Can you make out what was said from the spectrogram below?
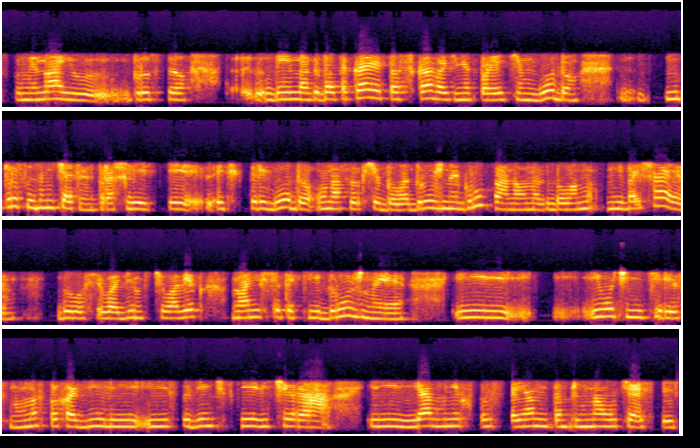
вспоминаю, просто э, иногда такая тоска возьмет по этим годам. Ну, просто замечательно прошли эти, эти три года. У нас вообще была дружная группа, она у нас была небольшая, было всего 11 человек, но они все такие дружные. И и очень интересно. У нас проходили и студенческие вечера, и я в них постоянно там принимала участие.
